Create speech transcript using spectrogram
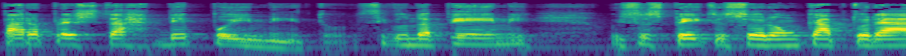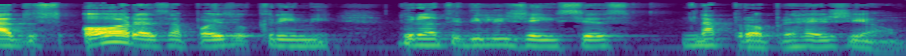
para prestar depoimento. Segundo a PM, os suspeitos foram capturados horas após o crime durante diligências na própria região.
